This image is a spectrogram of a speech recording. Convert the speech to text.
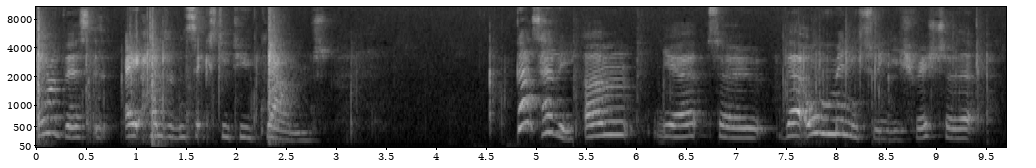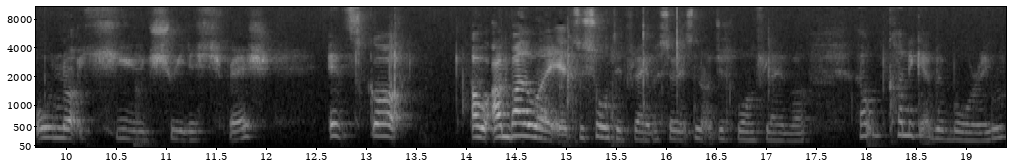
All of this is 862 grams. That's heavy. Um, yeah, so they're all mini Swedish fish, so they're all not huge Swedish fish. It's got, oh, and by the way, it's a salted flavour, so it's not just one flavour. That would kind of get a bit boring.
